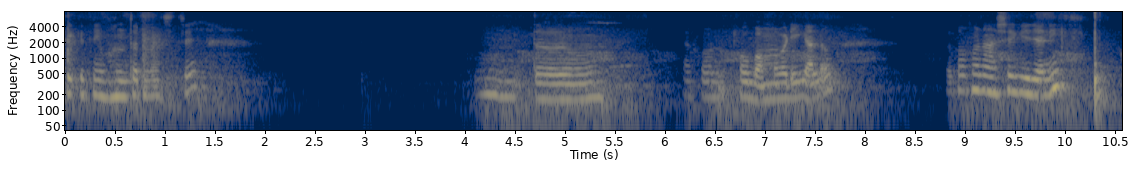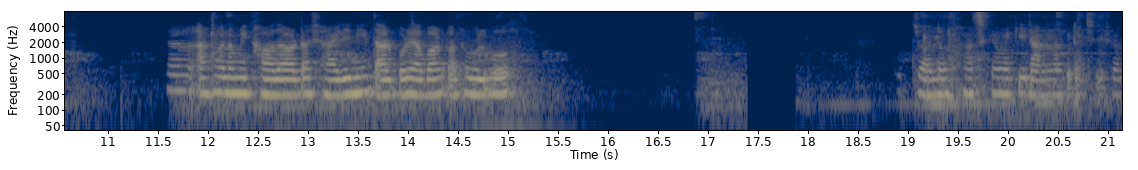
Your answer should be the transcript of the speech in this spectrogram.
থেকে নিমন্ত্রণ আসছে। তো এখন ও বাম্মা বাড়ি গেল। তো কখন আসে কি জানি? এখন আমি খাওয়া দাওয়াটা সারি নিই, তারপরে আবার কথা বলব তো চলো, আজকে আমি কি রান্না করেছি সব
